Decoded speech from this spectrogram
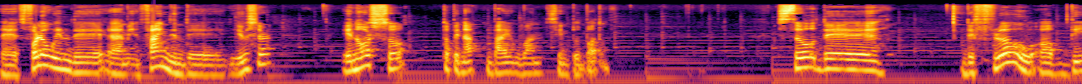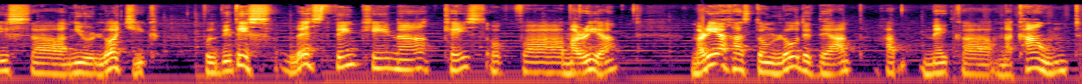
Uh, following the, I mean, finding the user and also topping up by one simple button. So the, the flow of this uh, new logic will be this. Let's think in a case of uh, Maria. Maria has downloaded the app, have make uh, an account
